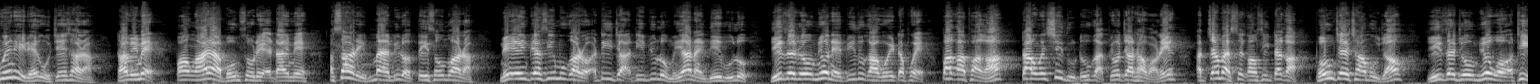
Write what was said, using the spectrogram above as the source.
ကွင်းတွေတဲကိုကျဲချတာဒါပေမဲ့ပေါင်900ဘုံဆိုတဲ့အတိုင်းပဲအစတွေမှန်ပြီးတော့တေဆုံးသွားတာ နေအိမ်ပျက်စီးမှုကတော့အတိအကျအတည်ပြုလို့မရနိုင်သေးဘူးလို့ရေစကြုံမြို့နယ်ပြည်သူ့ကာကွယ်ရေးတပ်ဖွဲ့ပကဖကတာဝန်ရှိသူတို့ကပြောကြားထားပါတယ်အကြမ်းဖက်စစ်ကောင်စီတပ်ကဘုံကျဲချမှုကြောင့်ရေစကြုံမြို့ပေါ်အထိ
